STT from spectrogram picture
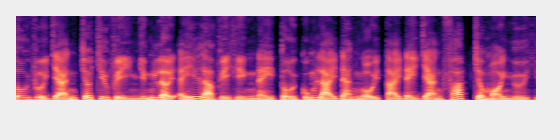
Tôi vừa giảng cho chư vị những lời ấy là vì hiện nay tôi cũng lại đang ngồi tại đây giảng pháp cho mọi người.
